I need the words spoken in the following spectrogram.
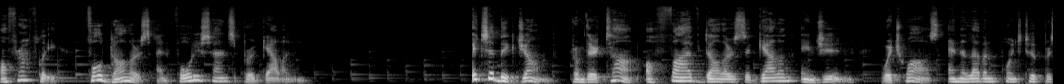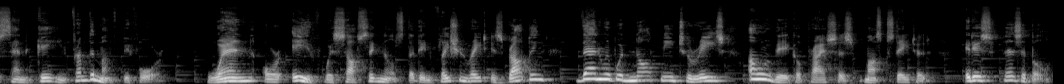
of roughly $4.40 per gallon. It's a big jump from their top of $5 a gallon in June, which was an 11.2% gain from the month before. When or if we saw signals that the inflation rate is dropping, then we would not need to raise our vehicle prices, Musk stated. It is feasible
